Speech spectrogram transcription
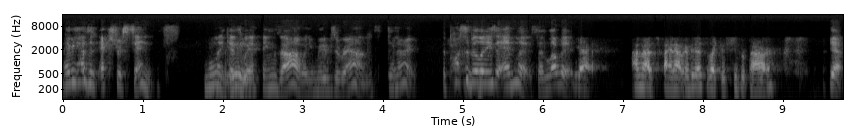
Maybe he has an extra sense, Mm, like as where things are when he moves around. Don't know. The possibilities are endless. I love it. Yeah, I'm about to find out. Maybe that's like a superpower. Yeah,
